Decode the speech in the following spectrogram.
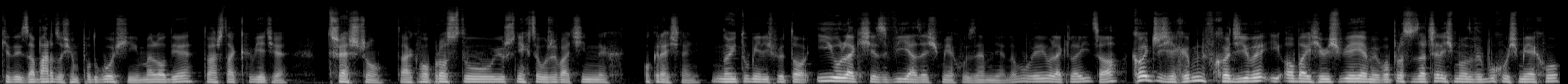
kiedy za bardzo się podgłosi melodię, to aż tak, wiecie, trzeszczą. Tak po prostu już nie chcę używać innych określeń. No i tu mieliśmy to. I Julek się zwija ze śmiechu ze mnie. No mówię, Julek, no i co? Kończy się hymn, wchodzimy i obaj się śmiejemy. Po prostu zaczęliśmy od wybuchu śmiechu.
